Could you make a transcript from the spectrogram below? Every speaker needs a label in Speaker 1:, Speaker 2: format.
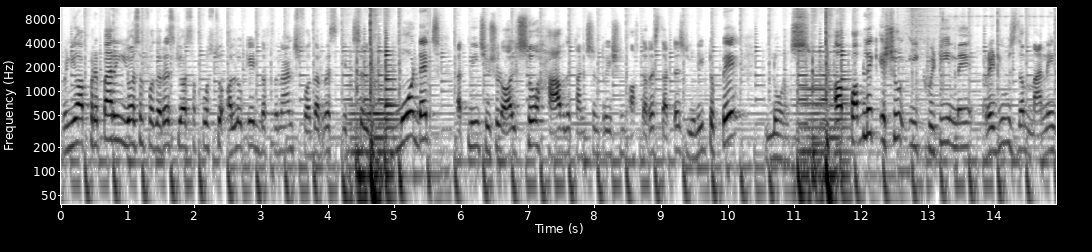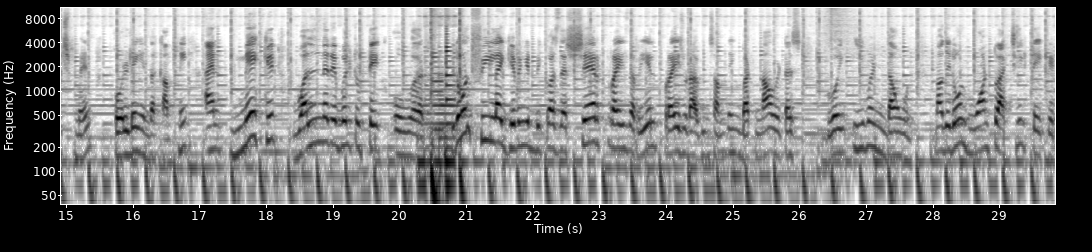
Speaker 1: when you are preparing yourself for the risk, you are supposed to allocate the finance for the risk itself. More debts, that means you should also have the concentration of the risk. That is, you need to pay loans. A public issue equity may reduce the management holding in the company and make it vulnerable to take over. They don't feel like giving it because their share price, the real price would have been something, but now it is going even down. Now they don't want to actually take it.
